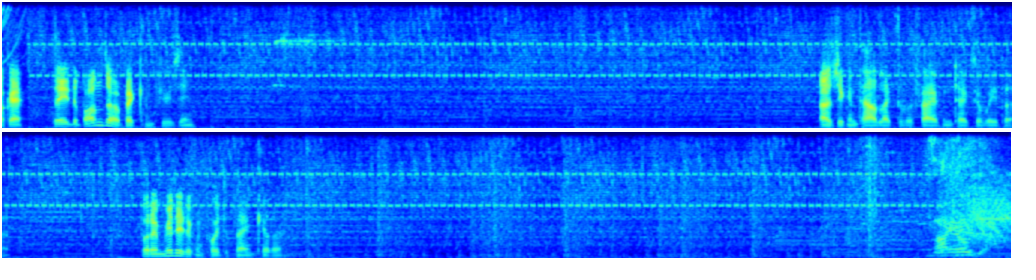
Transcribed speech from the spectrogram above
Okay, the the buttons are a bit confusing. As you can tell, like the reviving takes a wee bit. But I'm really looking forward to playing Killer. I owe ya.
